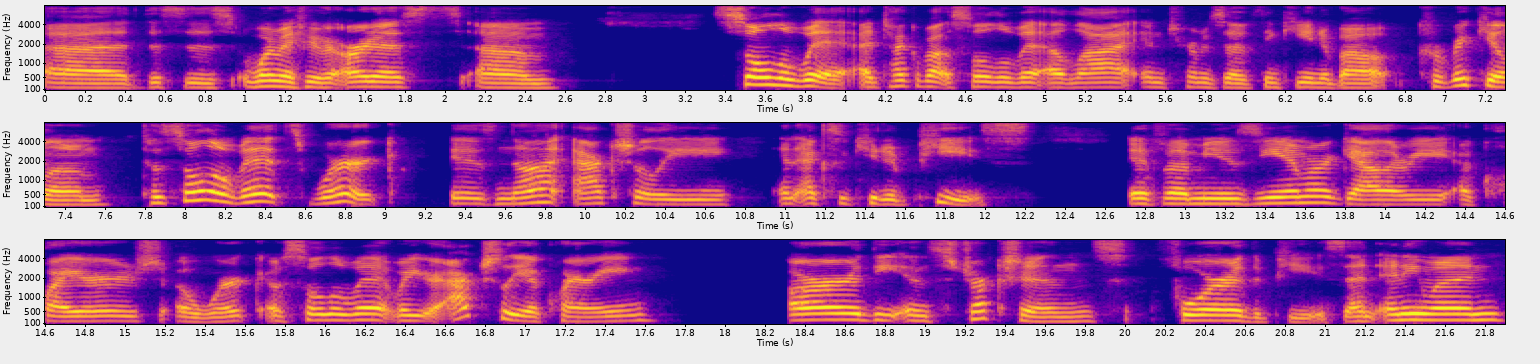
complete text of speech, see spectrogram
Uh, this is one of my favorite artists, um, Sol LeWitt. I talk about Sol LeWitt a lot in terms of thinking about curriculum, because Sol LeWitt's work is not actually an executed piece if a museum or gallery acquires a work of Sol LeWitt, what you're actually acquiring are the instructions for the piece. And anyone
